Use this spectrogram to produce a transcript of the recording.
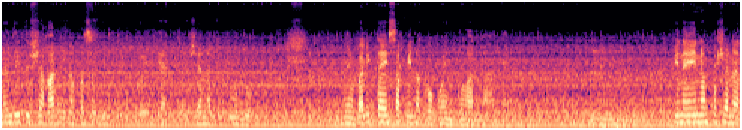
Nandito siya kanina pa sa dibdib ko. eh. Yan, yan siya natutulog. Ayan, balik tayo sa pinagkukwentuhan natin. Mm, pinainom ko siya na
